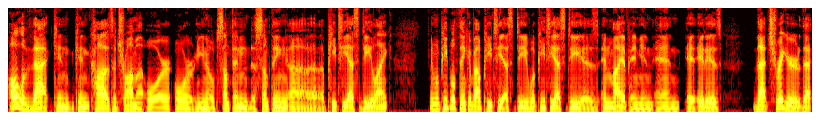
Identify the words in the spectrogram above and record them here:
all of that can can cause a trauma or or you know something something uh, PTSD like. And when people think about PTSD, what PTSD is, in my opinion, and it, it is that trigger that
